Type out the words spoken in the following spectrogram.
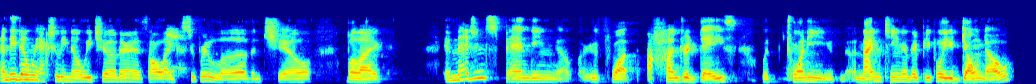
and they don't actually know each other, and it's all like Yeah. super love and chill. But like, imagine spending uh, what a hundred days with 20, 19 other people you don't know.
